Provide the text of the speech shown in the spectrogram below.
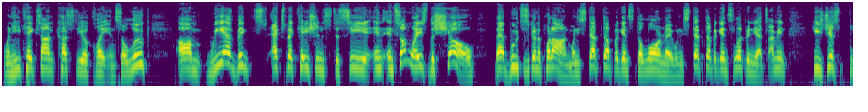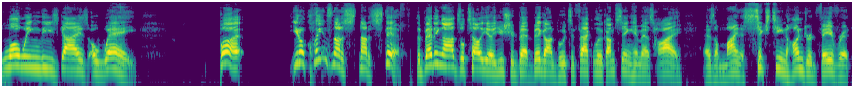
when he takes on Custio Clayton. So, Luke, um, we have big expectations to see, in, in some ways, the show that Boots is going to put on when he stepped up against Dulorme, when he stepped up against Lipinets. I mean, he's just blowing these guys away. But you know, Clayton's not a, not a stiff. The betting odds will tell you you should bet big on Boots. In fact, Luke, I'm seeing him as high as a minus 1600 favorite,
